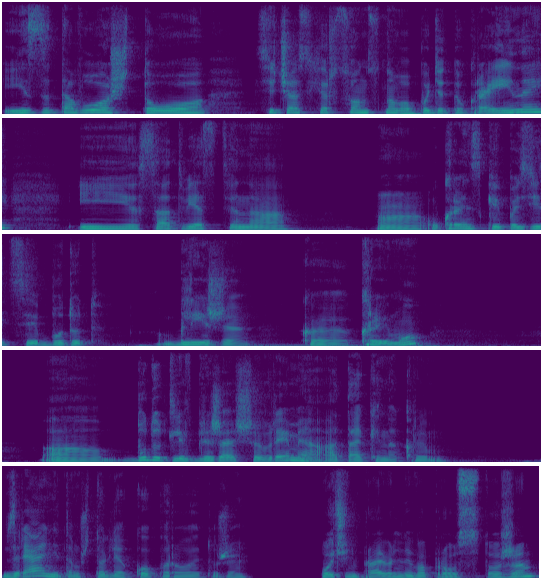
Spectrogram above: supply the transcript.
из-за того, что сейчас Херсон снова будет Украиной, и, соответственно, а, украинские позиции будут ближе к Крыму. А, будут ли в ближайшее время атаки на Крым? Зря они там, что ли, окопы роют уже? Очень правильный вопрос тоже.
